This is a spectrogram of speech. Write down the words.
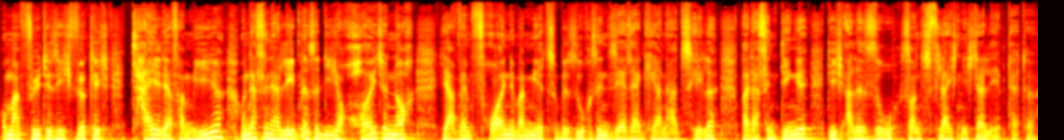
Und man fühlte sich wirklich Teil der Familie. Und das sind Erlebnisse, die ich auch heute noch, ja, wenn Freunde bei mir zu Besuch sind, sehr, sehr gerne erzähle erzähle, weil das sind Dinge, die ich alle so sonst vielleicht nicht erlebt hätte.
